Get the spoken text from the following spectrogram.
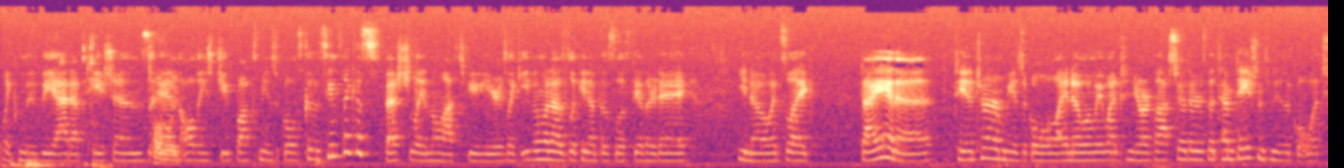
like movie adaptations Totally. and all these jukebox musicals. Because it seems like, especially in the last few years, like even when I was looking at this list the other day, you know, it's like Diana, Tina Turner musical. I know when we went to New York last year, there's the Temptations musical, which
